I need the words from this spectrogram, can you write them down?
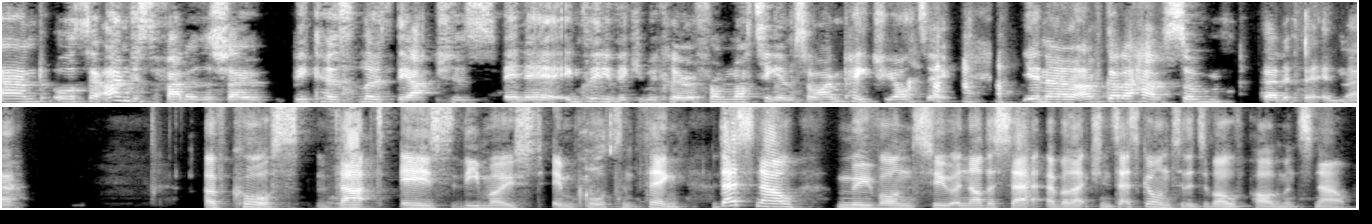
And also, I'm just a fan of the show because loads of the actors in it, including Vicky McClure, are from Nottingham, so I'm patriotic. you know, I've got to have some benefit in there. Of course, that is the most important thing. Let's now move on to another set of elections. Let's go on to the devolved parliaments now.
